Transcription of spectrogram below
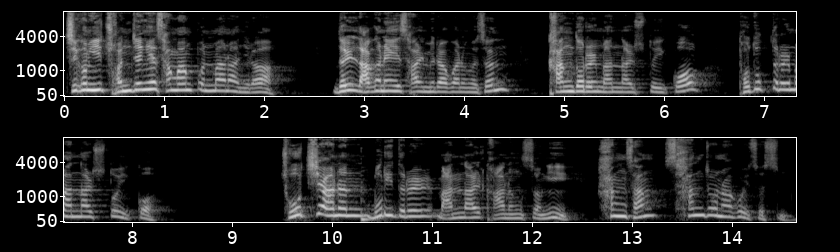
지금 이 전쟁의 상황뿐만 아니라 늘 나그네의 삶이라고 하는 것은 강도를 만날 수도 있고 도둑들을 만날 수도 있고 좋지 않은 무리들을 만날 가능성이 항상 상존하고 있었습니다.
